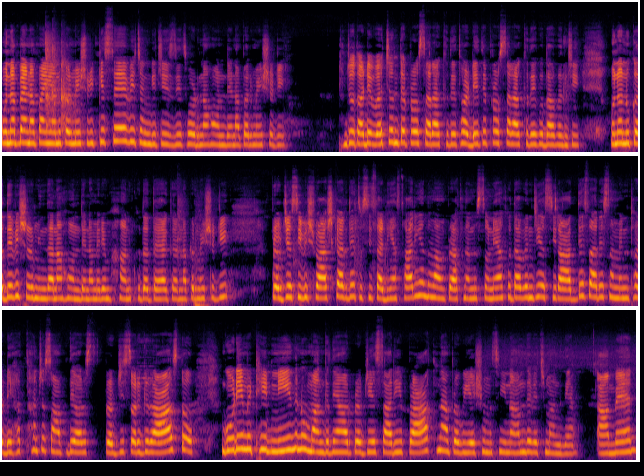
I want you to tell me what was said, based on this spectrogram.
ਉਹਨਾਂ ਭੈਣਾਂ ਭਾਈਆਂ ਨੂੰ ਪਰਮੇਸ਼ਰ ਜੀ, ਕਿਸੇ ਵੀ ਚੰਗੀ ਚੀਜ਼ ਦੀ ਥੋੜ ਨਾ ਹੋਣ ਦੇਣਾ, ਪਰਮੇਸ਼ਰ ਜੀ। ਜੋ ਤੁਹਾਡੇ ਵਚਨ ਤੇ ਭਰੋਸਾ ਰੱਖਦੇ, ਤੁਹਾਡੇ ਤੇ ਭਰੋਸਾ ਰੱਖਦੇ ਖੁਦਾਵੰ ਜੀ। ਉਹਨਾਂ ਨੂੰ ਕਦੇ ਵੀ ਸ਼ਰਮਿੰਦਾ ਨਾ ਹੋਣ ਦੇਣਾ, ਮੇਰੇ ਮਹਾਨ ਖੁਦਾ, ਦਇਆ ਕਰਨਾ, ਪਰਮੇਸ਼ਰ ਜੀ। ਪ੍ਰਭੂ ਜੀ, ਅਸੀਂ ਵਿਸ਼ਵਾਸ ਕਰਦੇ ਤੁਸੀਂ ਸਾਡੀਆਂ ਸਾਰੀਆਂ ਦੁਆਵਾਂ ਪ੍ਰਾਰਥਨਾ ਨੂੰ ਸੁਣਿਆ ਖੁਦਾਵੰ ਜੀ, ਅਸੀਂ ਰਾਤ ਦੇ ਸਾਰੇ ਸਮੇਂ ਨੂੰ ਤੁਹਾਡੇ ਹੱਥਾਂ 'ਚ ਸੌਂਪਦੇ ਔਰ ਪ੍ਰਭੂ ਜੀ, ਸਵਰਗ ਰਾਜ ਤੋਂ ਗੂੜੀ ਮਿੱਠੀ ਨੀਂਦ ਨੂੰ ਮੰਗਦੇ ਹਾਂ ਔਰ ਪ੍ਰਭੂ ਜੀ ਸਾਰੀ ਪ੍ਰਾਰਥਨਾ ਪ੍ਰਭੂ ਯਿਸੂ ਮਸੀਹ ਨਾਮ ਦੇ ਵਿੱਚ ਮੰਗਦੇ ਹਾਂ। ਆਮੇਨ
